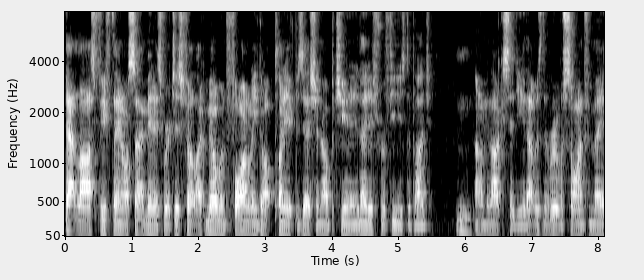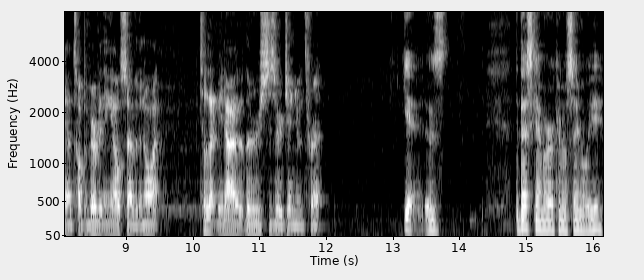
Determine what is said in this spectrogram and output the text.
that last 15 or so minutes where it just felt like Melbourne finally got plenty of possession and opportunity, they just refused to budge. Um, and like I said to you, that was the real sign for me, on top of everything else over the night, to let me know that the Roosters are a genuine threat. yeah, it was the best game I reckon I've seen all year.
